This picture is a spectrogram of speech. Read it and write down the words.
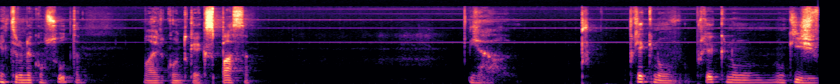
Entro na consulta, lá lhe conto o que é que se passa. E ela, porquê é que não, porquê é que não, não quis,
